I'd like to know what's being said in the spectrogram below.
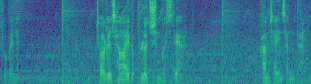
후배는 저를 상하이로 불러주신 것에 대한 감사 인사입니다.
